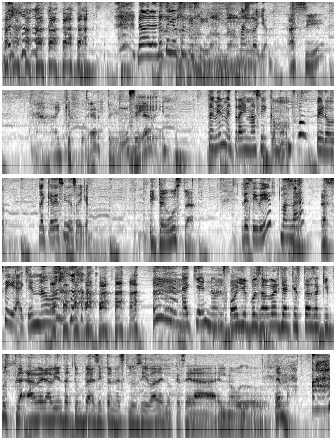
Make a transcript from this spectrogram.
no, la neta yo creo que sí. Mando yo. ¿Ah, sí? Ay, qué fuerte. Sí. Mira. También me traen así como. Pero la que decide soy yo. ¿Y te gusta? ¿Decidir? ¿Mandar? Sí, ¿a quién no? ¿A quién no? Sí. Oye, pues a ver, ya que estás aquí, pues a ver, aviéntate un pedacito en la exclusiva de lo que será el nuevo tema. Ah,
